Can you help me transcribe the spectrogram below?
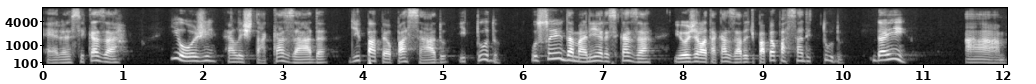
era se casar e hoje ela está casada de papel passado e tudo. O sonho da Maria era se casar e hoje ela está casada de papel passado e tudo. Daí, a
